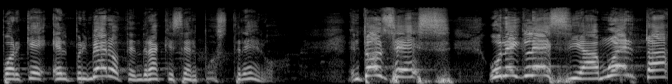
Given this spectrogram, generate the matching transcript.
Porque el primero tendrá que ser postrero. Entonces, una iglesia muerta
